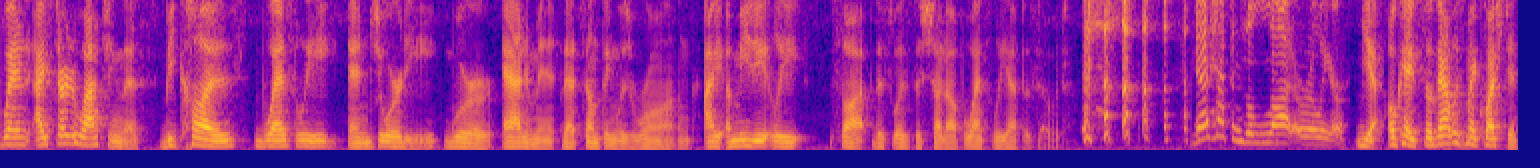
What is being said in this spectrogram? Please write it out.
When I started watching this, because Wesley and Geordi were adamant that something was wrong, I immediately thought this was the Shut Up Wesley episode. that happens a lot earlier. Yeah. Okay, so that was my question.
